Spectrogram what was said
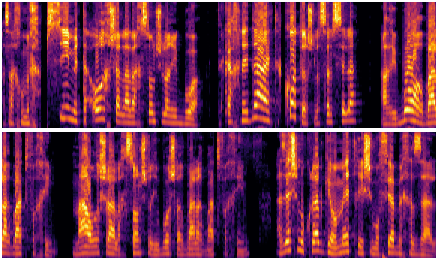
אז אנחנו מחפשים את האורך של האלכסון של הריבוע, וכך נדע את הקוטר של הסלסלה. הריבוע הוא 4 על 4 טפחים. מה האורך של האלכסון של ריבוע של 4 על 4 טפחים? אז יש לנו כלל גיאומטרי שמופיע בחז"ל.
